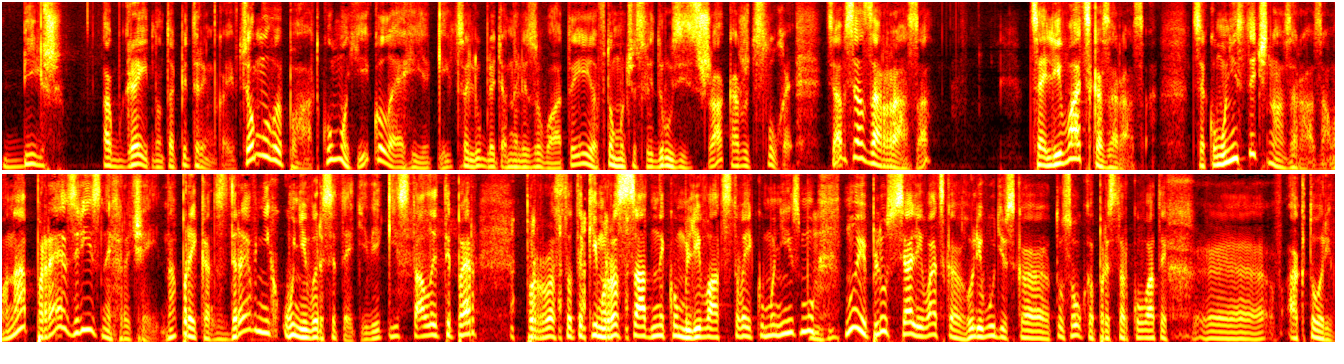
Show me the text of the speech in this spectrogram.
більш апгрейднута підтримка. І в цьому випадку мої колеги, які це люблять аналізувати, в тому числі друзі з США, кажуть: слухай, ця вся зараза. Це лівацька зараза, це комуністична зараза. Вона пре з різних речей, наприклад, з древніх університетів, які стали тепер просто таким розсадником лівацтва і комунізму. Ну і плюс вся лівацька голівудівська тусовка пристаркуватих е- акторів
